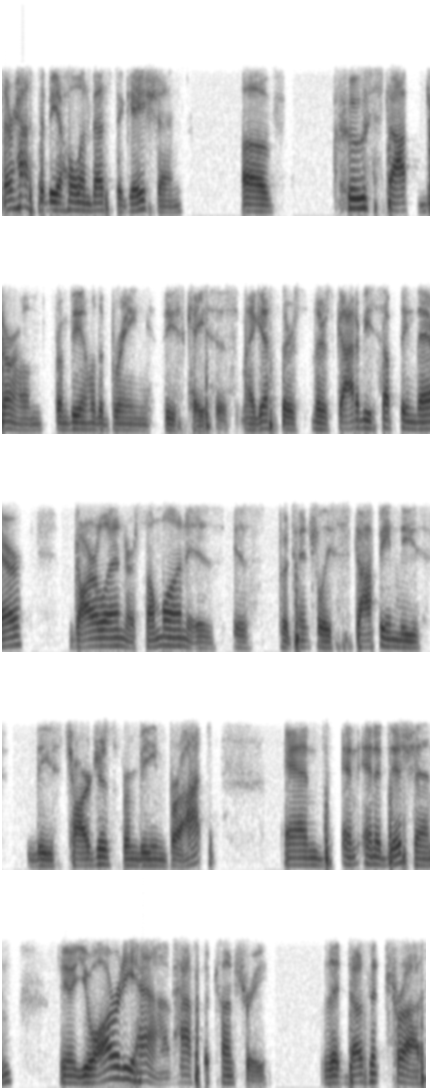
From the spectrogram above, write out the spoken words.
there has to be a whole investigation of who stopped Durham from being able to bring these cases. I guess there's there's got to be something there. Garland or someone is is potentially stopping these these charges from being brought. And, and in addition, you know, you already have half the country that doesn't trust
